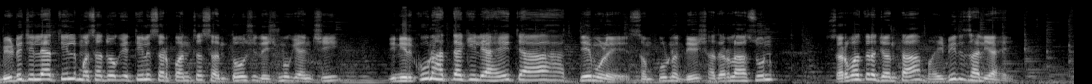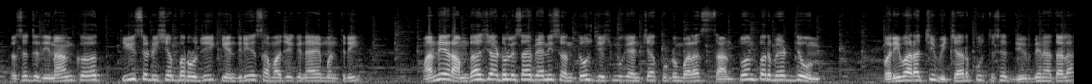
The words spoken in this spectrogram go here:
बीड जिल्ह्यातील मसाजोग येथील सरपंच संतोष देशमुख यांची जी निर्कून हत्या केली आहे त्या हत्येमुळे संपूर्ण देश हादरला असून सर्वत्र जनता भयभीत झाली आहे. तसेच दिनांक तीस डिसेंबर रोजी केंद्रीय सामाजिक न्याय मंत्री माननीय रामदासजी आठवले साहेब यांनी संतोष देशमुख यांच्या कुटुंबाला सांत्वनपर भेट देऊन परिवाराची विचारपूस तसेच धीर देण्यात आला.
